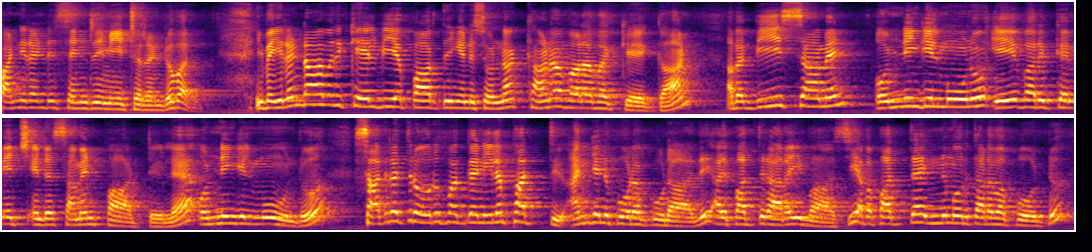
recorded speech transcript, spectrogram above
பன்னிரெண்டு சென்டிமீட்டர் என்று வரும். இப்ப இரண்டாவது கேள்வியை பார்த்தீங்கன்னு சொன்னா கனவளவை கேட்கான். அப்ப வி சமன் ஒன்னிங்கில் மூணு ஏ வர்க்கம் எச் என்ற சமன்பாட்டில் ஒன்னிங்கில் மூன்று சதுரத்தில் ஒரு பக்க நீளம் பத்து. அஞ்சன்னு போடக்கூடாது. அது பத்து அரைவாசி. அப்ப பத்தை இன்னும் ஒரு தடவை போட்டு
